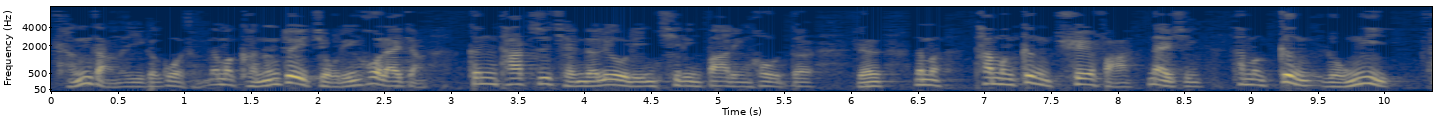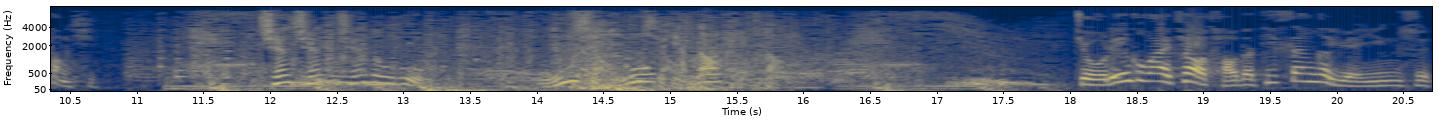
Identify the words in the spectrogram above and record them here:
成长的一个过程。那么，可能对九零后来讲，跟他之前的六零、七零、八零后的人，那么他们更缺乏耐心，他们更容易放弃。全全全都物，吴晓波频道。九零后爱跳槽的第三个原因是，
